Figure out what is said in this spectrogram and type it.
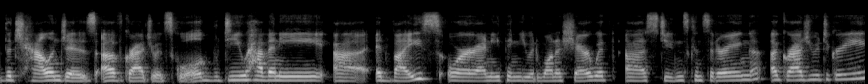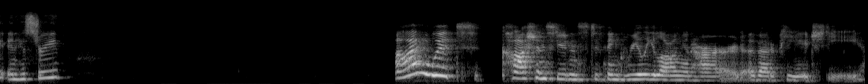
the challenges of graduate school, do you have any uh, advice or anything you would want to share with uh, students considering a graduate degree in history? I would caution students to think really long and hard about a PhD.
